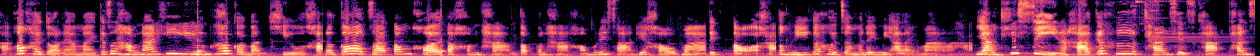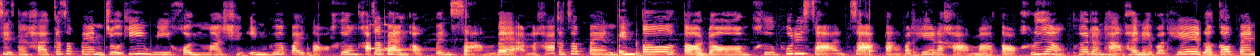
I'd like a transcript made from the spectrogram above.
ค่ะห้องขายตั๋วเนี่ยไมค์ก็จะทำหน้าที่ยืนเพื่อกดบัตรคิวค่ะ แล้วก็จะต้องคอยตอบคำถามตอบปัญหาของผู้โดยสารที่เขามาติดต่อค่ะ ตรงนี้ก็คือจะไม่ได้มีอะไรมากนะคะอย่างที่ 4 นะคะก็คือ transit ค่ะ transit นะคะก็จะเป็นจุดที่มีคนมาเช็คอินเพื่อไปต่อเครื่องค่ะ จะแบ่งออกเป็น 3 แบบนะคะ ก็จะเป็น inter ต่อดอม คือผู้โดยสารจากต่างประเทศนะคะมาต่อเครื่องเพื่อเดินทางภายในประเทศ แล้วก็เป็น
